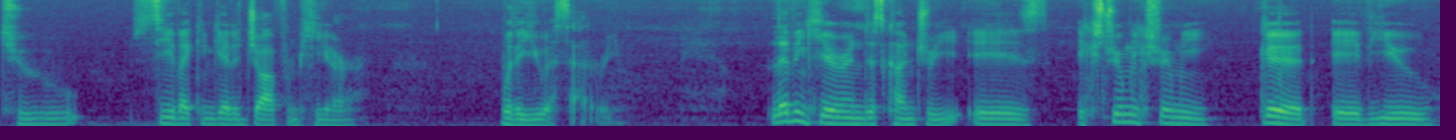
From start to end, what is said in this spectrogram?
to see if I can get a job from here with a US salary. Living here in this country is extremely, extremely good if you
